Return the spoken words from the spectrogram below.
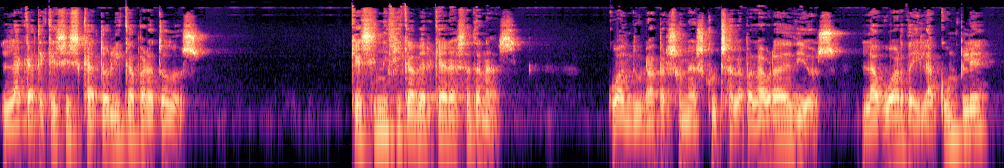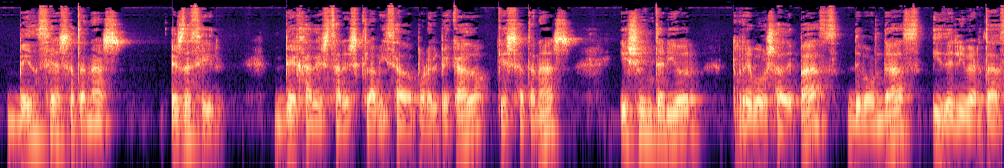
la catequesis católica para todos. ¿Qué significa ver caer a Satanás? Cuando una persona escucha la palabra de Dios, la guarda y la cumple, vence a Satanás, es decir, deja de estar esclavizado por el pecado, que es Satanás, y su interior rebosa de paz, de bondad y de libertad.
